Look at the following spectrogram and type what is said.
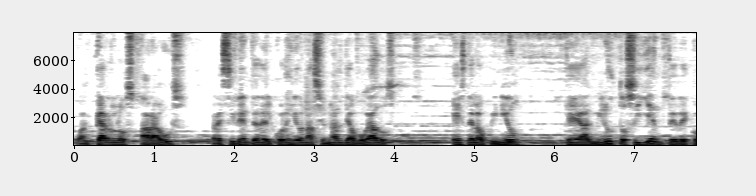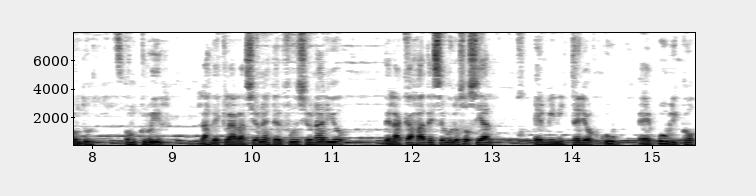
Juan Carlos Araúz, presidente del Colegio Nacional de Abogados, es de la opinión que al minuto siguiente de concluir las declaraciones del funcionario de la Caja de Seguro Social, el Ministerio eh, Público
